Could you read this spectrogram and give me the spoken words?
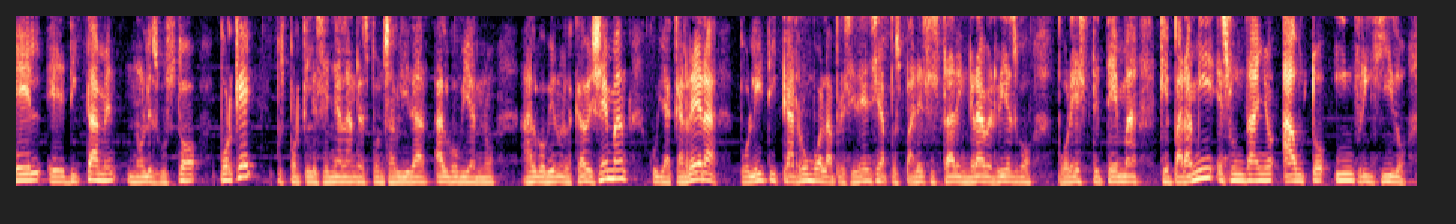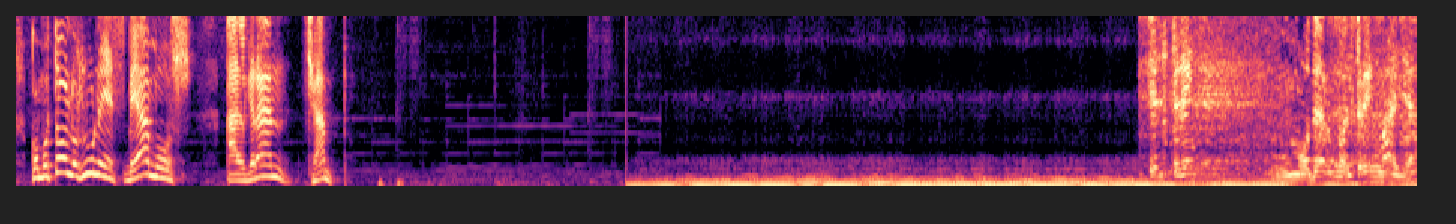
el eh, dictamen no les gustó. ¿Por qué? Pues porque le señalan responsabilidad al gobierno, al gobierno de la Claudia Sheinbaum, cuya carrera política rumbo a la presidencia pues parece estar en grave riesgo por este tema que para mí es un daño autoinfligido. Como todos los lunes, veamos al gran champ. el tren moderno, el tren Maya,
